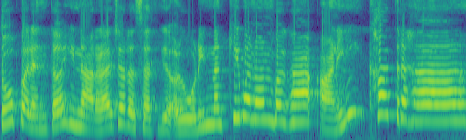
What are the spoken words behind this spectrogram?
तोपर्यंत ही नारळाच्या रसातली अळवडी नक्की बनवून बघा आणि खात राहा.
